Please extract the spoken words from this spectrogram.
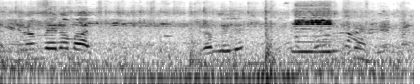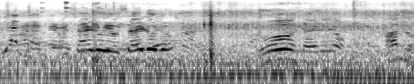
ड्रम में ना माल। ड्रम ले ले। साइड हो जाओ साइड हो जाओ। ओ साइड हो जाओ। हाथ लो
